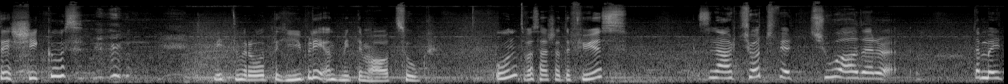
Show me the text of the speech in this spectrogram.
Sieht schick aus. mit dem roten Hübli und mit dem Anzug. Und, was hast du an den Füßen? Das ist eine Art Schutz für die Schuhe oder damit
